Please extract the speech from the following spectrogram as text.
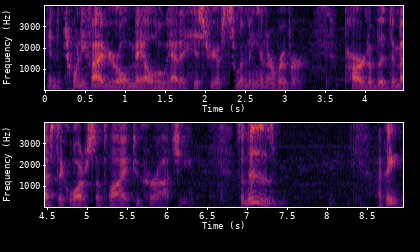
in a 25-year-old male who had a history of swimming in a river, part of the domestic water supply to Karachi. So this is I think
